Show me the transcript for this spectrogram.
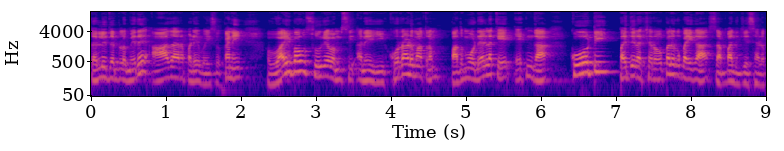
తల్లిదండ్రుల మీదే ఆధారపడే వయసు. కానీ వైభవ్ సూర్యవంశీ అనే ఈ కుర్రాడు మాత్రం పదమూడేళ్ళకే ఏకంగా కోటి పది లక్షల రూపాయలకు పైగా సంపాదించేశాడు.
